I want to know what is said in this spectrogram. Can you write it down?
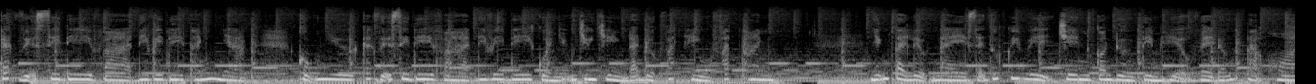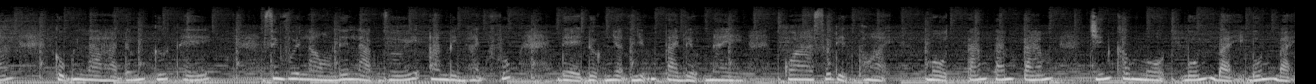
các đĩa CD và DVD thánh nhạc, cũng như các đĩa CD và DVD của những chương trình đã được phát hình, phát thanh. Những tài liệu này sẽ giúp quý vị trên con đường tìm hiểu về đấng tạo hóa cũng là đấng cứu thế. Xin vui lòng liên lạc với An Bình Hạnh Phúc để được nhận những tài liệu này qua số điện thoại 1888 901 4747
